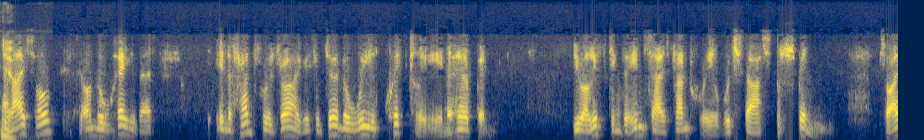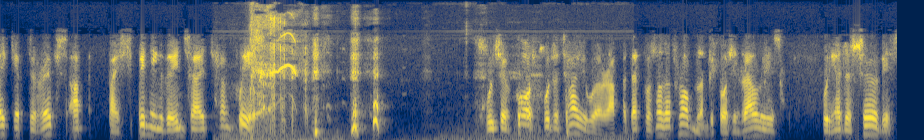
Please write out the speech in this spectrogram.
Yeah. And I saw on the way that in the front wheel drive, if you turn the wheel quickly in a hairpin, you are lifting the inside front wheel, which starts to spin. So I kept the revs up by spinning the inside front wheel. Which of course put the tire wear up, but that was not a problem because in rallies we had a service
